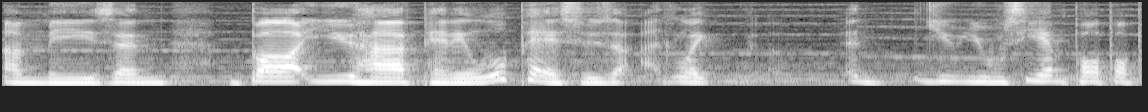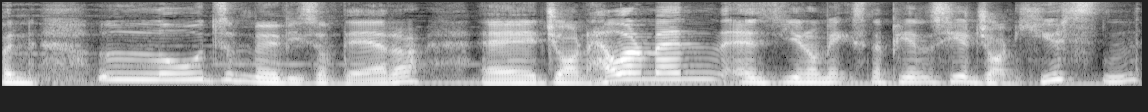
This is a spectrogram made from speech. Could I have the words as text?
amazing. But you have Perry Lopez, who's like you you will see him pop up in loads of movies of the era. Uh, John Hillerman is you know makes an appearance here. John Huston,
